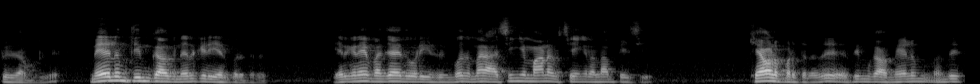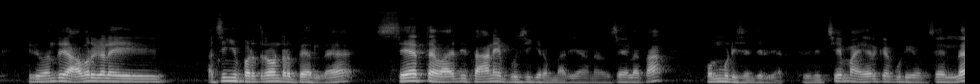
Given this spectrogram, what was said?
புரியுதா உங்களுக்கு? மேலும் திமுகவுக்கு நெருக்கடி ஏற்படுத்துறது. ஏற்கனவே பஞ்சாயத்து ஓடிக்கிட்டு இருக்கும்போது இந்த மாதிரி அசிங்கமான விஷயங்கள் எல்லாம் பேசி கேவலப்படுத்துறது திமுக. மேலும் வந்து இது வந்து அவர்களை அசிங்கப்படுத்துகிறோன்ற பேரில் சேர்த்த வாதி தானே பூசிக்கிற மாதிரியான செயலை தான் பொன்முடி செஞ்சுருக்காரு. இது நிச்சயமாக ஏற்கக்கூடிய ஒரு செயலில்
